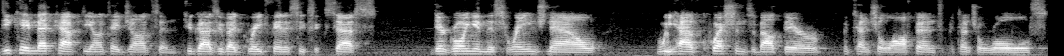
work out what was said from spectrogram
DK Metcalf, Diontae Johnson, two guys who've had great fantasy success. They're going in this range now. We have questions about their potential offense, potential roles.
